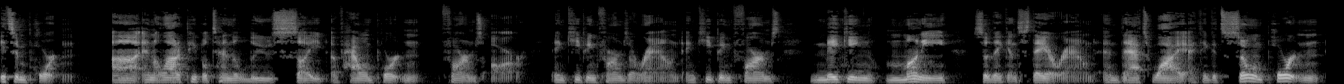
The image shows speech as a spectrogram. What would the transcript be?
it's important. Uh, and a lot of people tend to lose sight of how important farms are and keeping farms around and keeping farms making money so they can stay around. And that's why I think it's so important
